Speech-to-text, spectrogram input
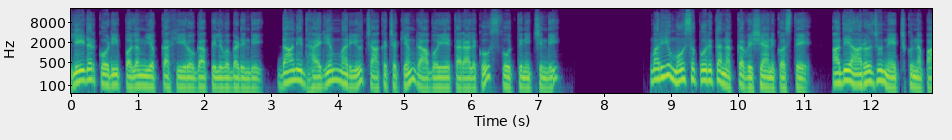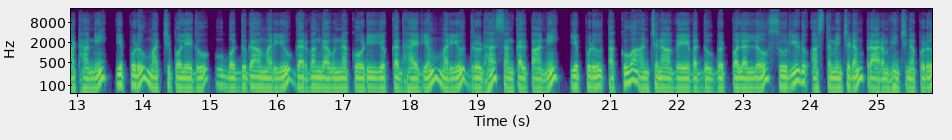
లీడర్ కోడి పొలం యొక్క హీరోగా పిలువబడింది. దాని ధైర్యం మరియు చాకచక్యం రాబోయే తరాలకు స్ఫూర్తినిచ్చింది. మరియు మోసపూరిత నక్క విషయానికొస్తే అది ఆ రోజు నేర్చుకున్న పాఠాన్ని ఎప్పుడూ మర్చిపోలేదు. బొద్దుగా మరియు గర్వంగా ఉన్న కోడి యొక్క ధైర్యం మరియు దృఢ సంకల్పాన్ని ఎప్పుడూ తక్కువ అంచనా వేయవద్దు. గొట్పొలల్లో సూర్యుడు అస్తమించడం ప్రారంభించినప్పుడు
